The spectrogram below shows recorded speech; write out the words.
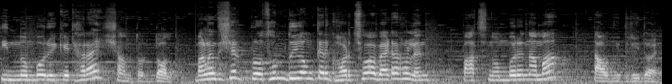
তিন নম্বর উইকেট হারায় শান্তর দল। বাংলাদেশের প্রথম দুই অঙ্কের ঘর ছোঁয়া ব্যাটার হলেন পাঁচ নম্বরে নামা তাওহিদ হৃদয়।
